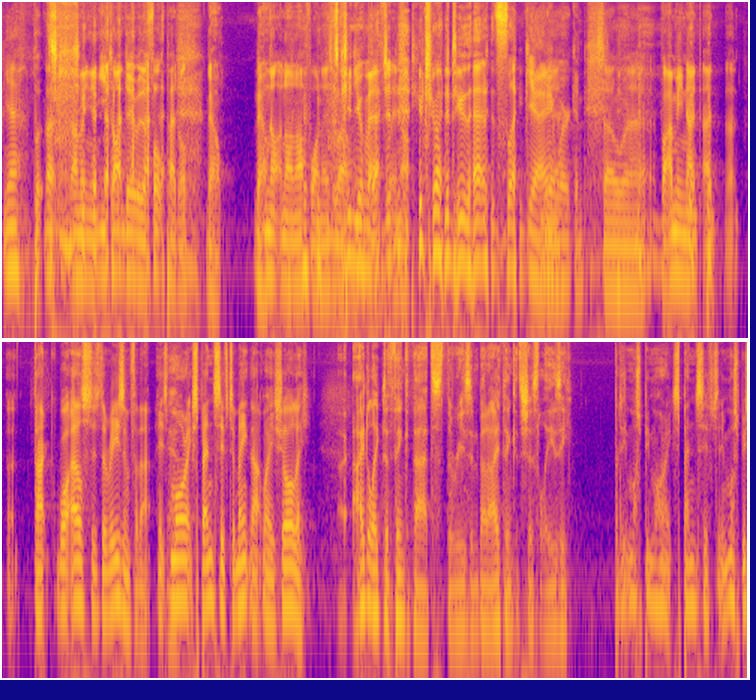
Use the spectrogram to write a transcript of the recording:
Yeah, but that, I mean, you can't do it with a foot pedal. No, no, Not an on-off one as well. Can you imagine? You're trying to do that. It's like, yeah, it ain't working. So, uh, but I mean, I, I, I, that what else is the reason for that? It's more expensive to make that way, surely. I'd like to think that's the reason, but I think it's just lazy. But it must be more expensive. It must be.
